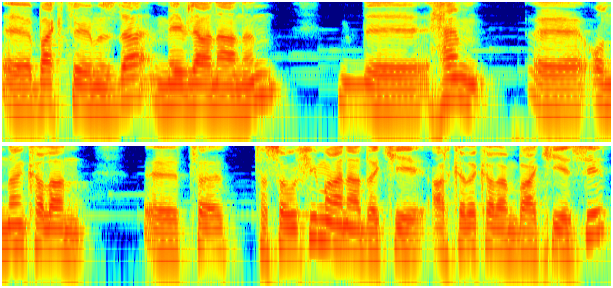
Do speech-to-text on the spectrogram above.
e, baktığımızda Mevlana'nın e, hem e, ondan kalan e, ta, tasavvufi manadaki arkada kalan bakiyesi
